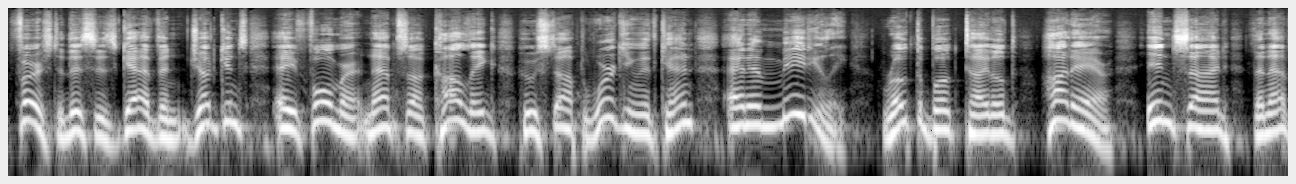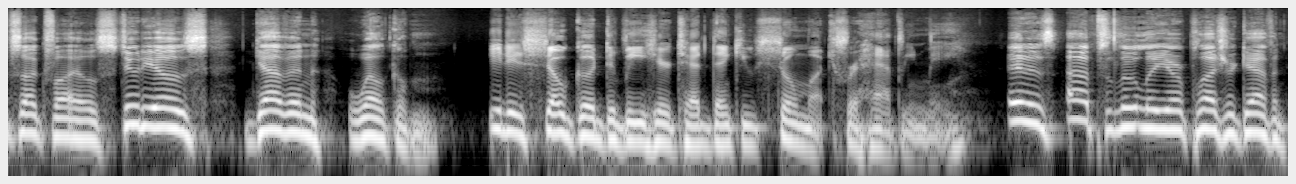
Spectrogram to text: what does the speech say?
First, this is Gavin Judkins, a former Napzok colleague who stopped working with Ken and immediately wrote the book titled Hot Air Inside the Napzok Files Studios. Gavin, welcome. It is so good to be here, Ted. Thank you so much for having me. It is absolutely your pleasure, Gavin.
